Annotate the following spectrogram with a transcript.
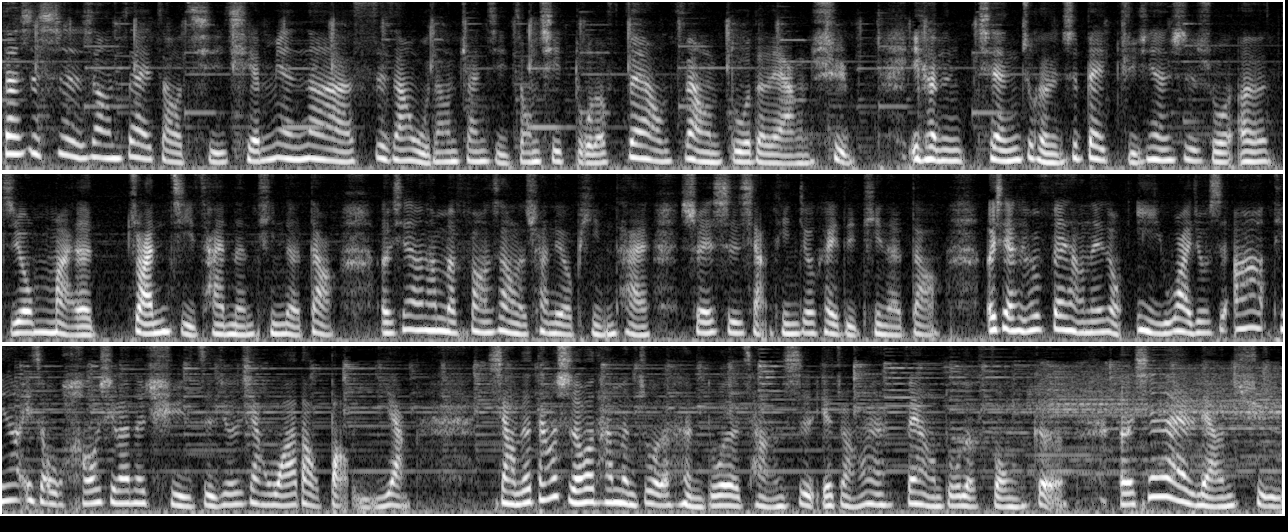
但是事实上，在早期前面那四张五张专辑中，其实躲了非常非常多的良曲。也可能前就可能是被局限是说，呃，只有买了专辑才能听得到。而现在他们放上了串流平台，随时想听就可以听得到，而且还会非常那种意外，就是啊，听到一首我好喜欢的曲子，就是像挖到宝一样。想着当时候他们做了很多的尝试，也转换了非常多的风格，而现在两曲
